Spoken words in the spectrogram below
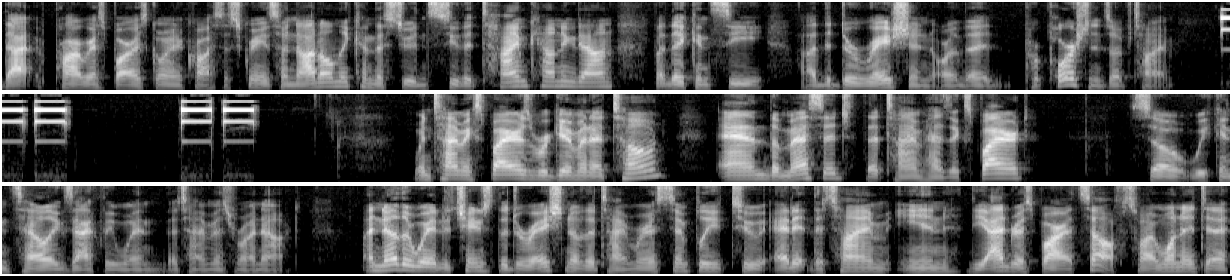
that progress bar is going across the screen. So not only can the students see the time counting down, but they can see uh, the duration or the proportions of time. When time expires, we're given a tone and the message that time has expired so we can tell exactly when the time has run out. Another way to change the duration of the timer is simply to edit the time in the address bar itself. So I wanted to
